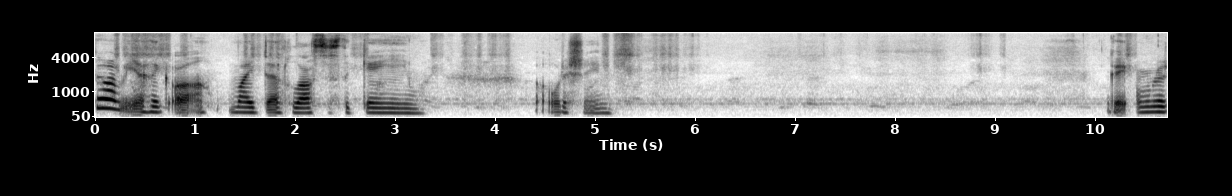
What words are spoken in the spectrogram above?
He got me. I think, oh, my death loss is the game. Oh, what a shame. Okay, I'm gonna.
